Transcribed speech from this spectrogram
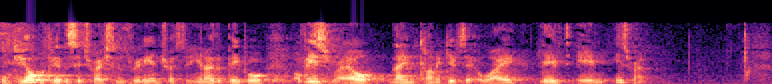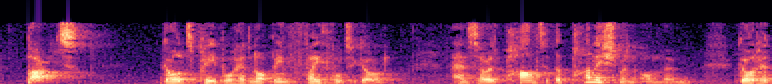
the geography of the situation is really interesting. You know, the people of Israel, name kind of gives it away, lived in Israel. But God's people had not been faithful to God, and so as part of the punishment on them, God had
